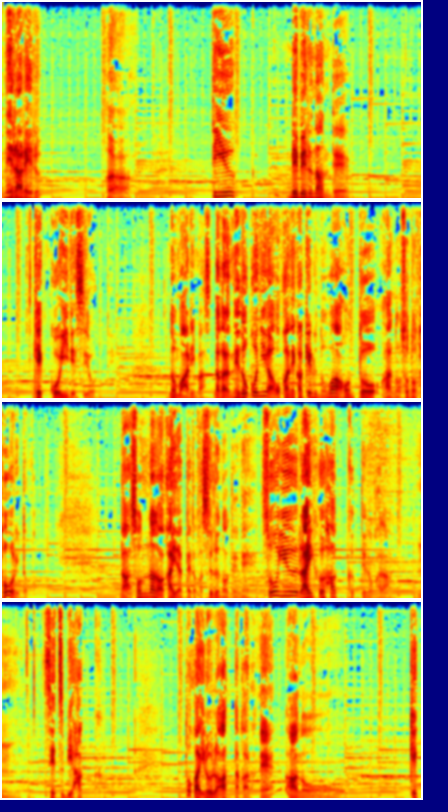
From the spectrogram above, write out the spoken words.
寝られる。うん。っていうレベルなんで、結構いいですよのもあります。だから寝床にはお金かけるのは本当あの、その通りと思だからそんなのは書いてあったりとかするのでね、そういうライフハックっていうのかな。うん。設備ハック。とかいろいろあったからね、あのー、結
